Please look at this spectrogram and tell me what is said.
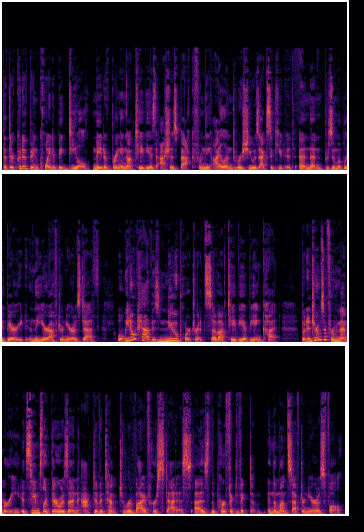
that there could have been quite a big deal made of bringing Octavia's ashes back from the island where she was executed and then presumably buried in the year after Nero's death. What we don't have is new portraits of Octavia being cut. But in terms of her memory, it seems like there was an active attempt to revive her status as the perfect victim in the months after Nero's fall.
